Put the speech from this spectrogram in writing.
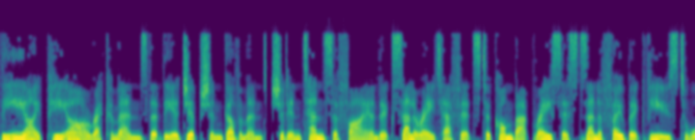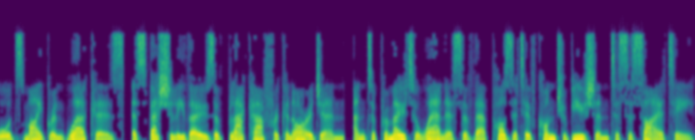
the EIPR recommends that the Egyptian government should intensify and accelerate efforts to combat racist xenophobic views towards migrant workers, especially those of black African origin, and to promote awareness of their positive contribution to society.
